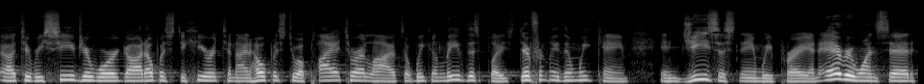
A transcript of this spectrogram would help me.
uh, to receive your word. God, help us to hear it tonight. Help us to apply it to our lives that we can leave this place differently than we came. In Jesus' name we pray. And everyone said,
